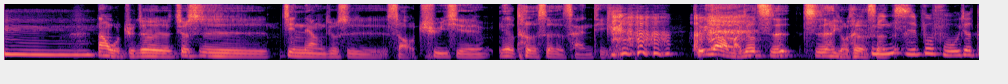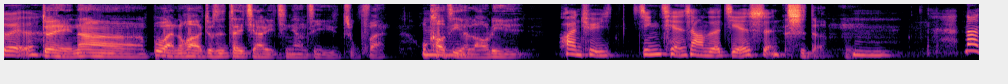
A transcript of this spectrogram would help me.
嗯，那我觉得就是尽量就是少去一些没有特色的餐厅，就要么就吃吃有特色，名食不符就对了。对，那不然的话，就是在家里尽量自己煮饭，我靠自己的劳力、嗯、换取金钱上的节省。是的，嗯。嗯那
